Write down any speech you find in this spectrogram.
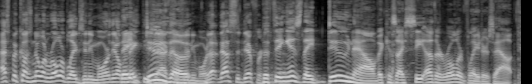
That's because no one rollerblades anymore. They don't They make these do, axles though. anymore. That, that's the difference. The thing is, they do now because I see other rollerbladers out.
